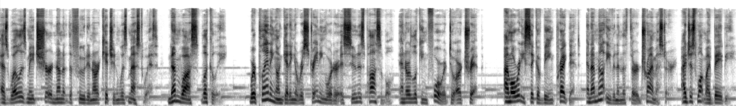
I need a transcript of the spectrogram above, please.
as well as made sure none of the food in our kitchen was messed with. None was, luckily. We're planning on getting a restraining order as soon as possible and are looking forward to our trip. I'm already sick of being pregnant, and I'm not even in the third trimester. I just want my baby.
